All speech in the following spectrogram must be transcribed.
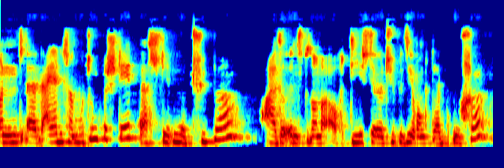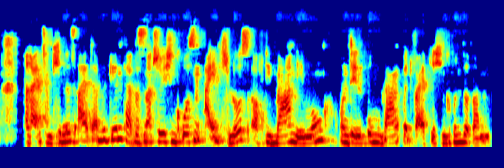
Und äh, da ja die Vermutung besteht, dass Stereotype also insbesondere auch die Stereotypisierung der Berufe, bereits im Kindesalter beginnt, hat es natürlich einen großen Einfluss auf die Wahrnehmung und den Umgang mit weiblichen Gründerinnen.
